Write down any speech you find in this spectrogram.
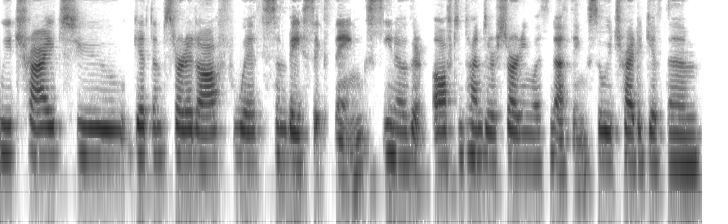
we try to get them started off with some basic things. You know, they're oftentimes they're starting with nothing, so we try to give them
